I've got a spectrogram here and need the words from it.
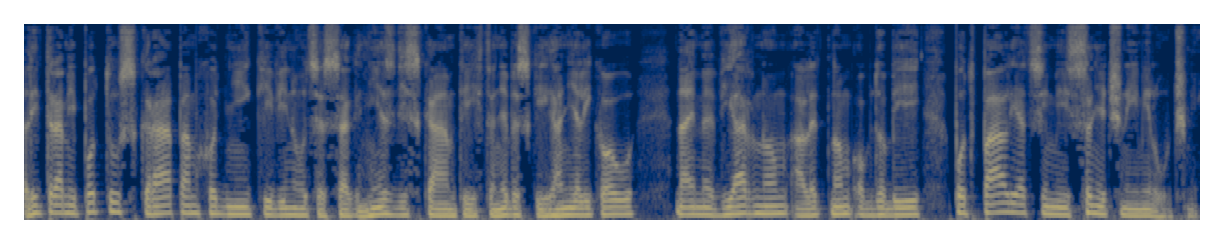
Litrami potu skrápam chodníky vinúce sa k hniezdiskám týchto nebeských anielikov, najmä v jarnom a letnom období pod páliacimi slnečnými lúčmi.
